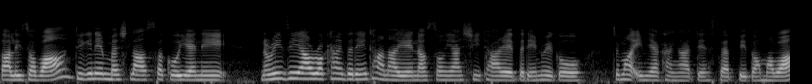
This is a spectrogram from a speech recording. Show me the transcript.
တာလီစောပါဒီကနေ့မတ်လ19ရက်နေ့နရီဇီယာရခိုင်သတင်းဌာနရဲ့နောက်ဆုံးရရှိထားတဲ့သတင်းတွေကိုကျွန်မအိမ်မြခိုင်ကတင်ဆက်ပေးသွားမှာပါ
